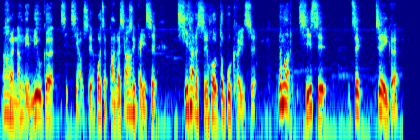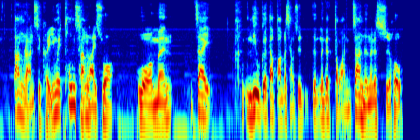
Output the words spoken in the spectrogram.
嗯。可能你六个小小时或者八个小时嗯。可以吃，其他的时候都不可以吃。那么其实这这个当然是可以，因为通常来说我们在六个到八个小时的那个短暂的那个时候，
